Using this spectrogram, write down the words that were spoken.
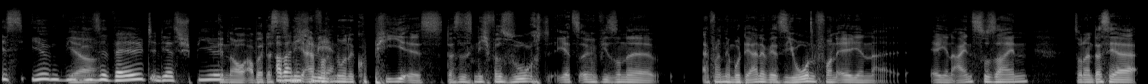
ist irgendwie Ja. diese Welt, in der es spielt. Genau, aber dass aber es nicht nicht einfach mehr. nur eine Kopie ist. Dass es nicht versucht, jetzt irgendwie so eine, einfach eine moderne Version von Alien, Alien 1 zu sein, sondern dass er,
